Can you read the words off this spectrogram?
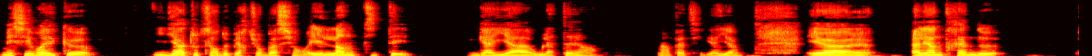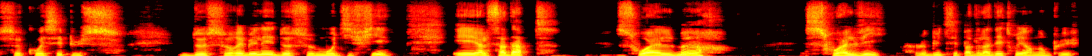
Mais c'est vrai que il y a toutes sortes de perturbations et l'entité Gaïa ou la Terre, en fait c'est Gaïa, euh, elle est en train de secouer ses puces, de se rébeller, de se modifier, et elle s'adapte. Soit elle meurt, soit elle vit. Le but c'est pas de la détruire non plus,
